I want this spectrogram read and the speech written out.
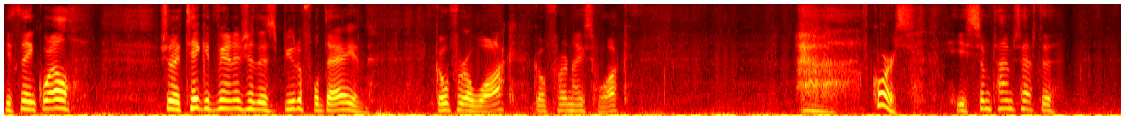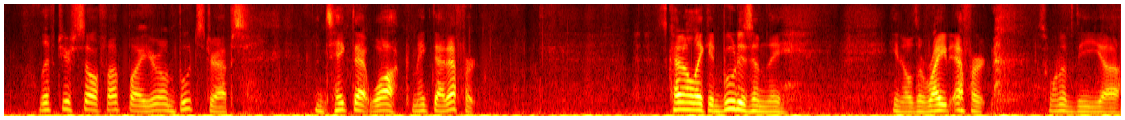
you think, well, should I take advantage of this beautiful day and go for a walk, go for a nice walk? of course, you sometimes have to lift yourself up by your own bootstraps and take that walk, make that effort. It's kind of like in Buddhism, the you know the right effort. It's one of the uh,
